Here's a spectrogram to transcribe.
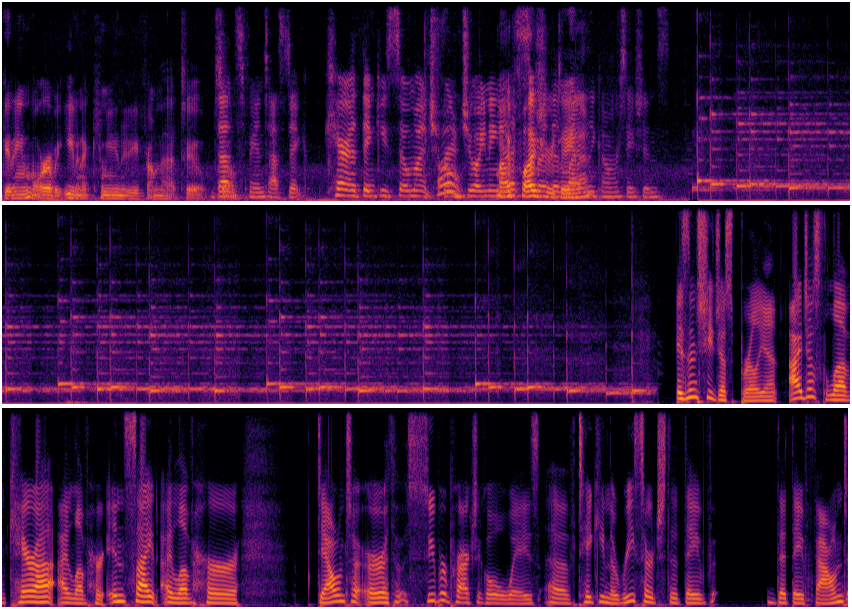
getting more of a, even a community from that too. So. That's fantastic. Kara, thank you so much for Oh, joining my us pleasure, for the Dana. lively conversations. Isn't she just brilliant? I just love Kara. I love her insight. I love her down to earth, super practical ways of taking the research that they've that they've found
